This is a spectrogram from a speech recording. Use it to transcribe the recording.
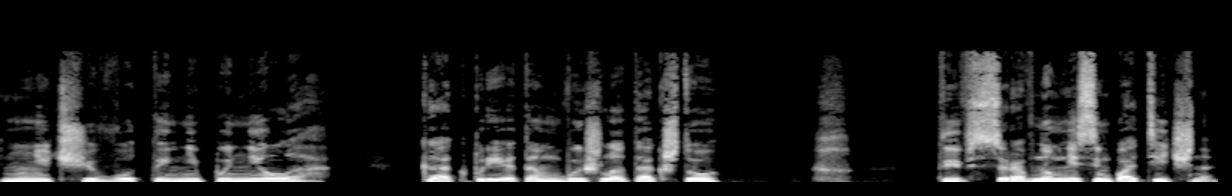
«Ничего ты не поняла», как при этом вышло так, что... Ты все равно мне симпатична.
